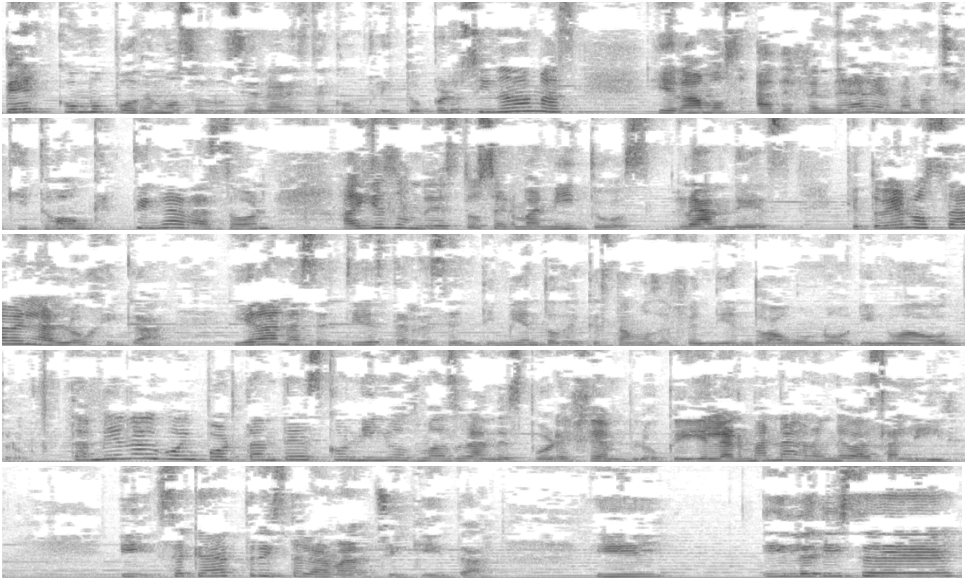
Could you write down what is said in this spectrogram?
ver cómo podemos solucionar este conflicto. Pero si nada más llegamos a defender al hermano chiquito, aunque tenga razón, ahí es donde estos hermanitos grandes, que todavía no saben la lógica, llegan a sentir este resentimiento de que estamos defendiendo a uno y no a otro. También algo importante es con niños más grandes, por ejemplo, que la hermana grande va a salir y se queda triste la hermana chiquita y, le dice,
